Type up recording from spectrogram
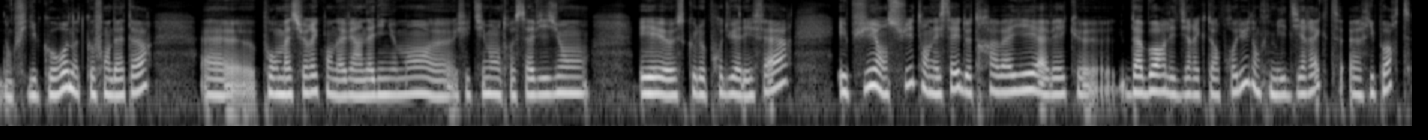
donc Philippe Corot, notre cofondateur, pour m'assurer qu'on avait un alignement euh, effectivement entre sa vision et euh, ce que le produit allait faire. Et puis ensuite, on essaye de travailler avec euh, d'abord les directeurs produits, donc mes directs euh, reports,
